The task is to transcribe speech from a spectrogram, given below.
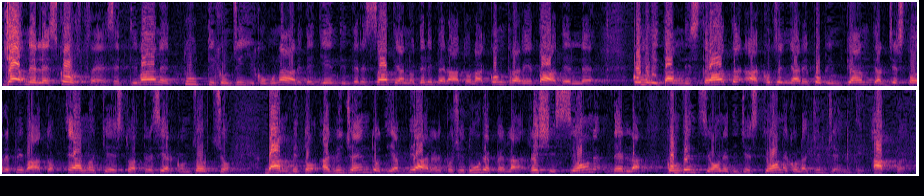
Già nelle scorse settimane tutti i consigli comunali degli enti interessati hanno deliberato la contrarietà delle comunità amministrate a consegnare i propri impianti al gestore privato e hanno chiesto altresì al Consorzio d'ambito Agrigento di avviare le procedure per la rescissione della convenzione di gestione con la Girgenti Acque.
